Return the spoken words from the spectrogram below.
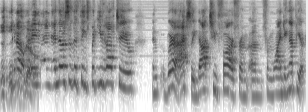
No, no. I mean, and, and those are the things, but you have to and we're actually not too far from um, from winding up here.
